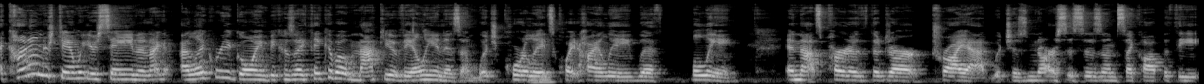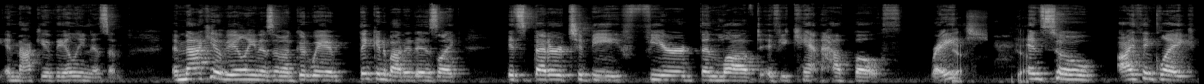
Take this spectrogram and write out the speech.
i kind of understand what you're saying and i i like where you're going because i think about machiavellianism which correlates mm-hmm. quite highly with bullying and that's part of the dark triad which is narcissism psychopathy and machiavellianism and machiavellianism a good way of thinking about it is like it's better to be feared than loved if you can't have both right yes yeah. and so I think like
